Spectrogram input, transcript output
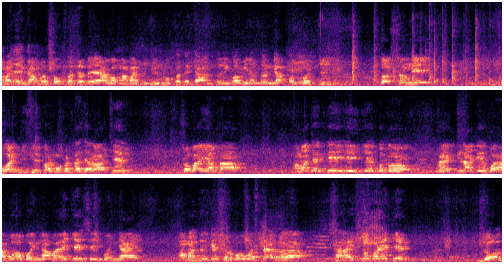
আমাদের গ্রামের পক্ষ থেকে এবং আমার ডিপির পক্ষ থেকে আন্তরিক অভিনন্দন জ্ঞাপন করছি। তার সঙ্গে ওএনজিসির কর্মকর্তা যারা আছেন, সবাই আমরা আমাদেরকে এই যে গত কয়েকদিন আগে ভয়াবহ বন্যা হয়েছে, সেই বন্যায় আমাদেরকে সর্ব অবস্থায় আপনারা সাহায্য করেছেন। জল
